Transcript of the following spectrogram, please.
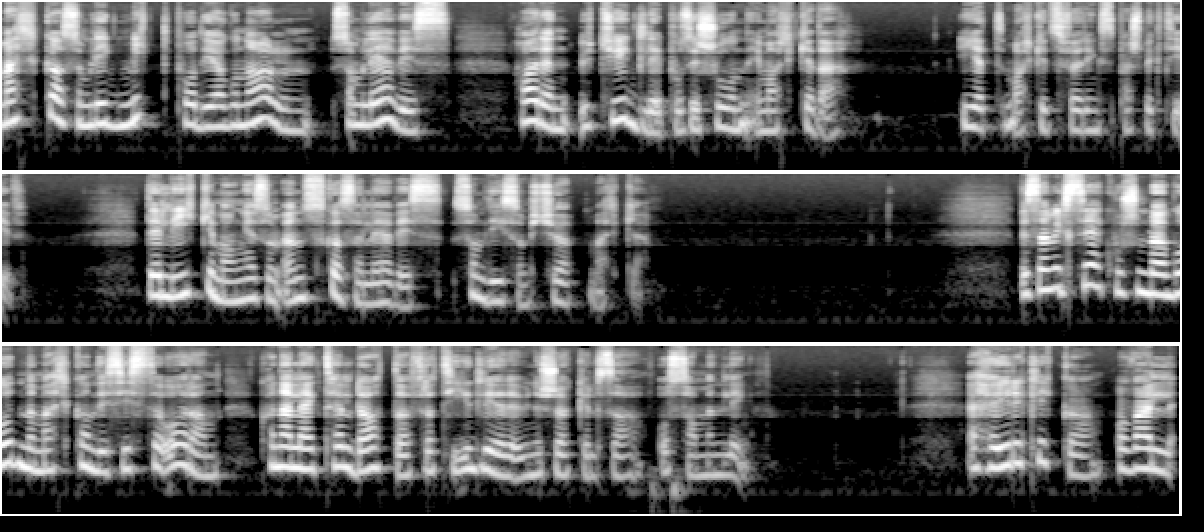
Merker som ligger midt på diagonalen, som Levis, har en utydelig posisjon i markedet i et markedsføringsperspektiv. Det er like mange som ønsker seg Levis, som de som kjøper merket. Hvis en vil se hvordan det har gått med merkene de siste årene, kan jeg legge til data fra tidligere undersøkelser og sammenligne. Jeg høyreklikker og velger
